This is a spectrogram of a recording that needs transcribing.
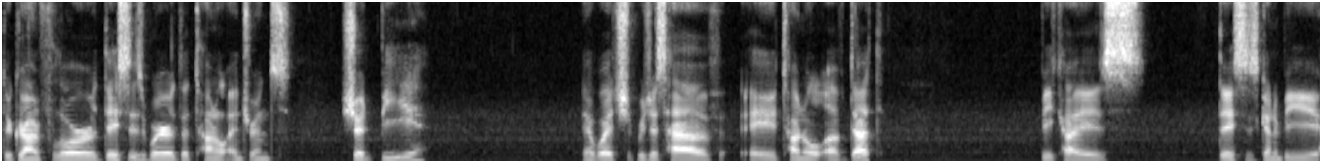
the ground floor, this is where the tunnel entrance should be in which we just have a tunnel of death because this is going to be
